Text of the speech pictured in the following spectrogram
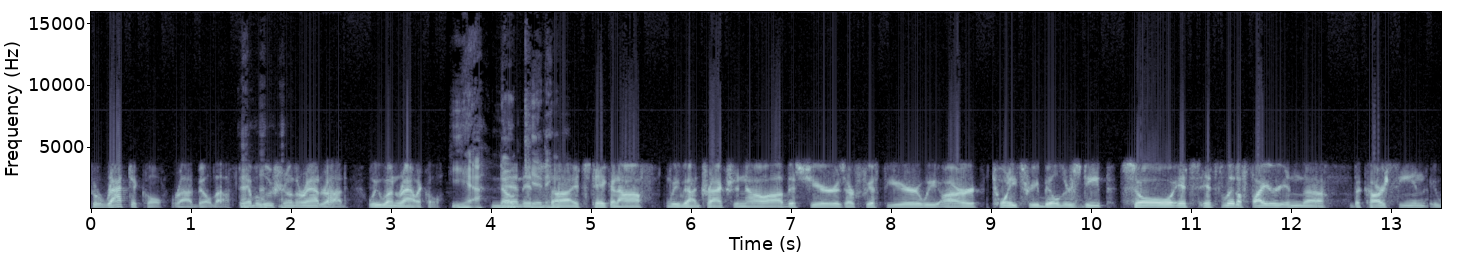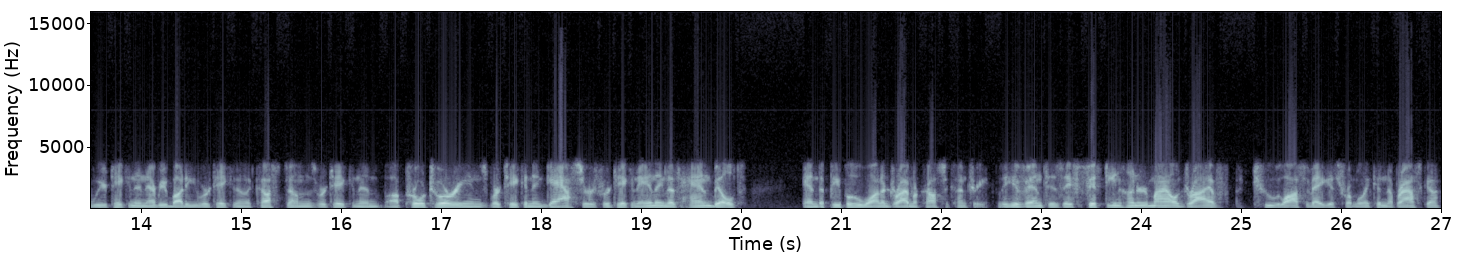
to Ratical Rod Build Off, the evolution of the Rat Rod. We went radical. Yeah, no and kidding. It's, uh, it's taken off. We've got traction now. Uh, this year is our fifth year. We are 23 builders deep. So it's it's lit a fire in the the car scene. We're taking in everybody. We're taking in the customs. We're taking in uh, pro tourings. We're taking in gassers. We're taking anything that's hand built and the people who want to drive them across the country. The event is a 1,500 mile drive to Las Vegas from Lincoln, Nebraska.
